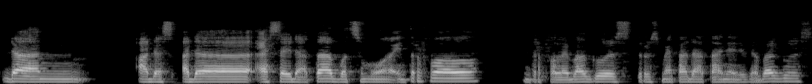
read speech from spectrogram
Dan ada ada essay data buat semua interval, intervalnya bagus, terus metadatanya juga bagus.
